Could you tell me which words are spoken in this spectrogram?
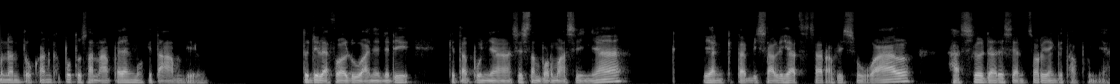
menentukan keputusan apa yang mau kita ambil. Itu di level 2-nya. Jadi kita punya sistem formasinya yang kita bisa lihat secara visual hasil dari sensor yang kita punya.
